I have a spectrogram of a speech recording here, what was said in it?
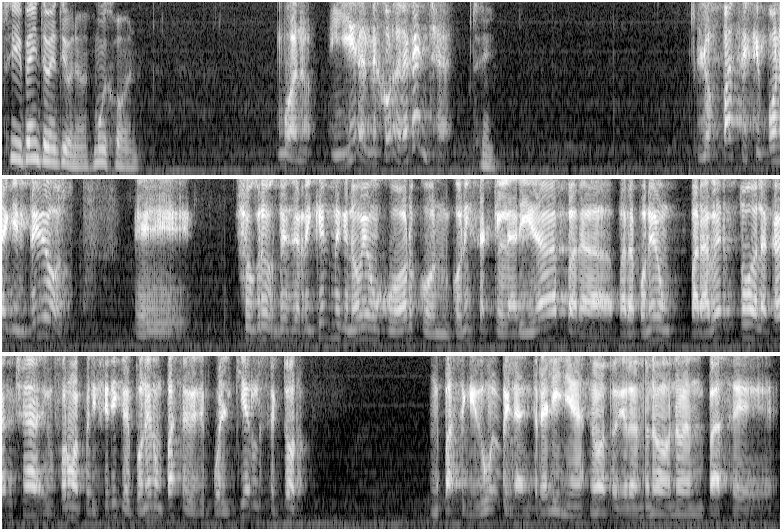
Sí, 20, 21, es muy joven. Bueno, y era el mejor de la cancha. Sí. Los pases que pone Quintero, eh, yo creo desde Riquelme que no veo un jugador con, con esa claridad para, para, poner un, para ver toda la cancha en forma periférica y poner un pase desde cualquier sector. Un pase que duela entre líneas, no estoy hablando, no, no un pase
